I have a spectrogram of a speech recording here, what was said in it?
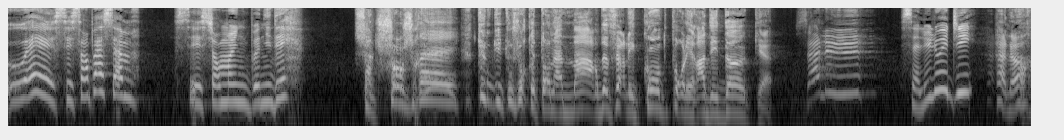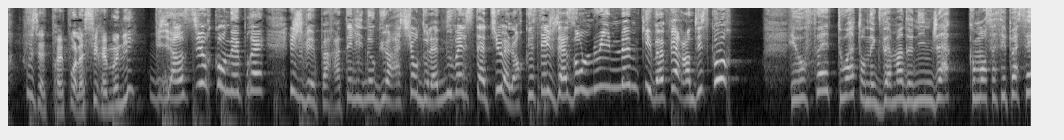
Ouais, c'est sympa, Sam. C'est sûrement une bonne idée. Ça te changerait Tu me dis toujours que t'en as marre de faire les comptes pour les rats des docks. Salut Salut Luigi Alors, vous êtes prêts pour la cérémonie? Bien sûr qu'on est prêt. Je vais pas rater l'inauguration de la nouvelle statue alors que c'est Jason lui-même qui va faire un discours. Et au fait, toi, ton examen de ninja, comment ça s'est passé?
